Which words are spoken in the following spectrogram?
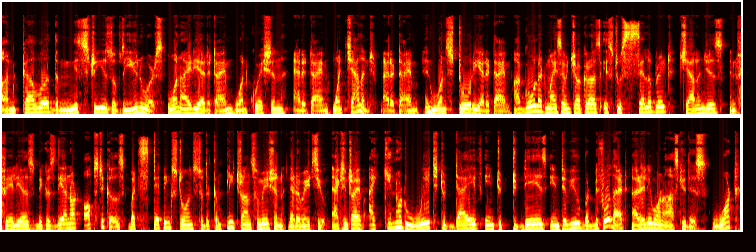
uncover the mysteries of the universe. One idea at a time, one question at a time, one challenge at a time, and one story at a time. Our goal at My Seven Chakras is to celebrate challenges and failures because they are not obstacles, but stepping stones to the complete transformation that awaits you. Action Tribe, I cannot wait to dive into today's interview. But before that, I really want to ask you this. What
